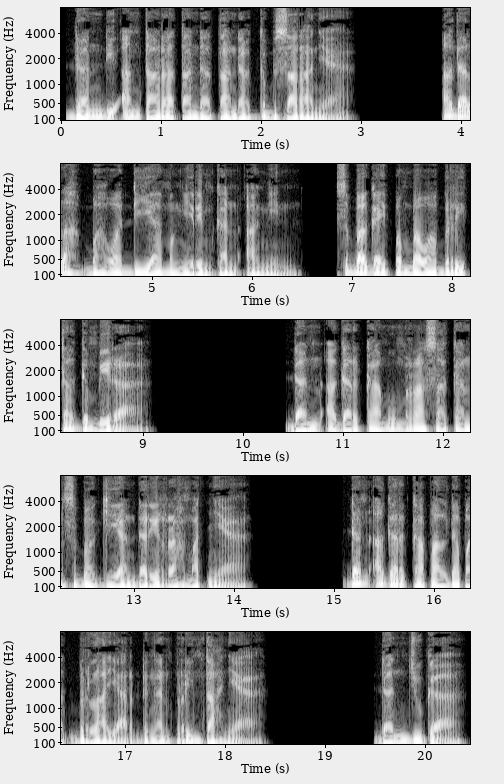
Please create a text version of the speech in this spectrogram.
Dan di antara tanda-tanda kebesarannya adalah bahwa Dia mengirimkan angin sebagai pembawa berita gembira, dan agar kamu merasakan sebagian dari rahmatnya, dan agar kapal dapat berlayar dengan perintahnya, dan juga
